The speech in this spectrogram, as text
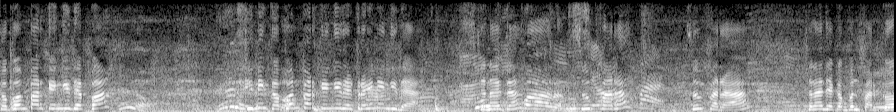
ಕಬ್ಬನ್ ಪಾರ್ಕ್ ಹೆಂಗಿದೆಪ್ಪ? ಚಿನ್ನಿ ಕಬ್ಬನ್ ಪಾರ್ಕ್ ಹೆಂಗಿದೆ? ಟ್ರೈನ್ ಹೆಂಗಿದೆ? ಚೆನ್ನಾಗಿದೆ ಸೂಪರ ಸೂಪರಾ? ಚೆನ್ನಾಗಿದೆ ಕಬ್ಬನ್ ಪಾರ್ಕು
